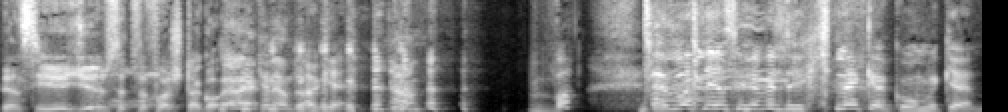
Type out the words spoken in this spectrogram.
Den ser ju ljuset för första gången. Ja, jag kan ändra. Okej. Va? Eh, Mattias, hur vill du knäcka komikern?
